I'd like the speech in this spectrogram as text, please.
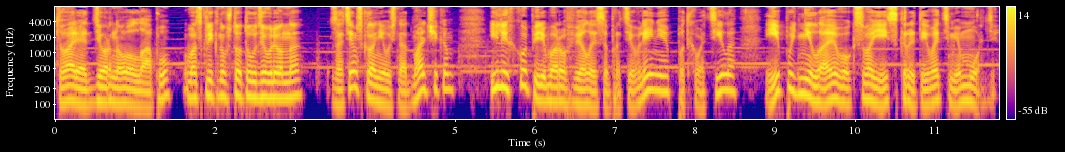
Тварь отдернула лапу, воскликнув что-то удивленно, Затем склонилась над мальчиком и, легко переборов вялое сопротивление, подхватила и подняла его к своей скрытой во тьме морде.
